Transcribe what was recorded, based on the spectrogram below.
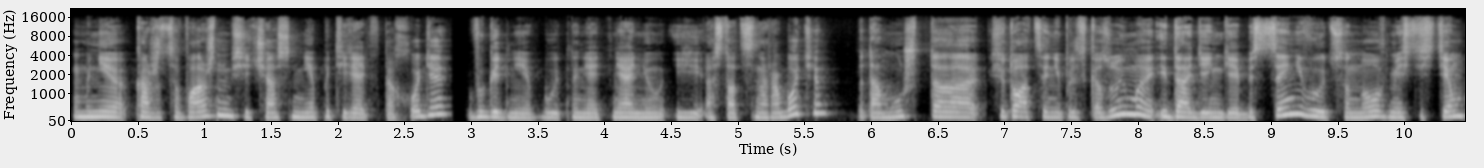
мне кажется важным сейчас не потерять в доходе. Выгоднее будет нанять няню и остаться на работе, потому что ситуация непредсказуемая, и да, деньги обесцениваются, но вместе с тем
